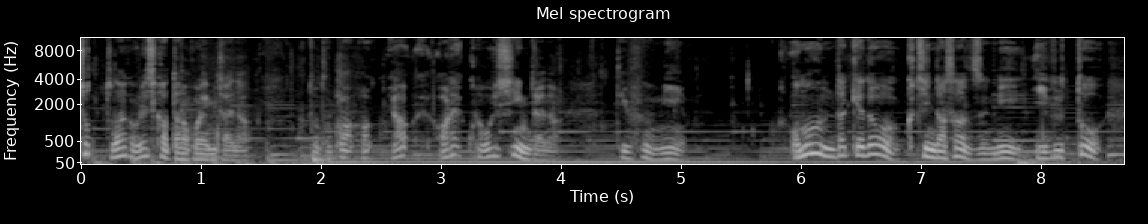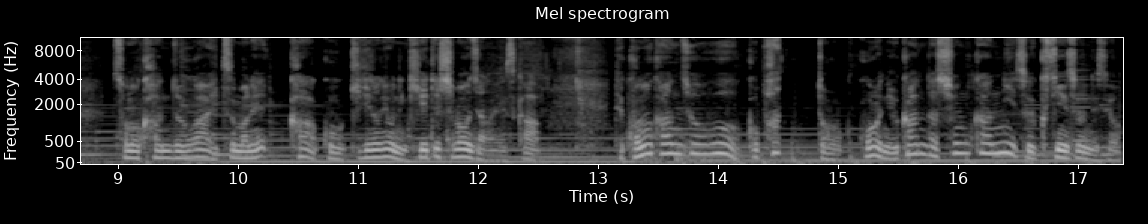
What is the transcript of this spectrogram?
ちょっとなんか嬉しかったなこれみたいな。こととかあいやあれ？これ美味しいみたいな。っていう風に思うんだけど口に出さずにいるとその感情がいつまでかこう霧のように消えてしまうじゃないですか。でこの感情をこうパッと心に浮かんだ瞬間にそれ口にするんですよ。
